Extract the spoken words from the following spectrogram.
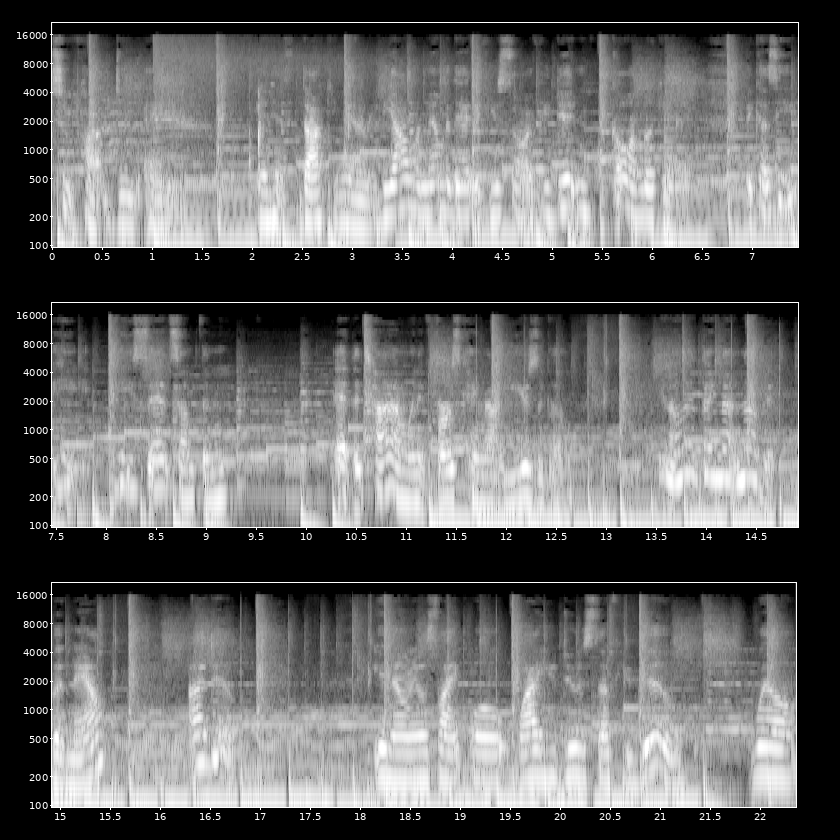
Tupac do a in his documentary. Do y'all remember that? If you saw, if you didn't, go and look at it because he he he said something at the time when it first came out years ago. You know, I didn't think nothing of it, but now I do. You know, and it was like, well, why you do the stuff you do? Well,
